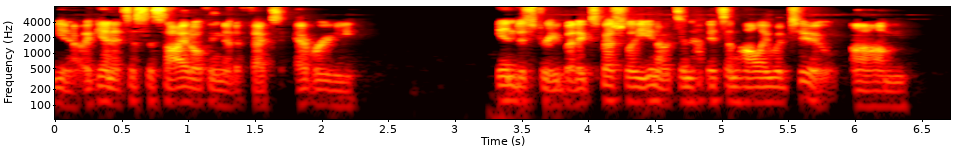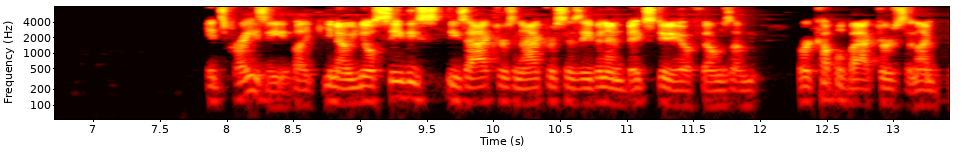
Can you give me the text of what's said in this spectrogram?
you know again it's a societal thing that affects every industry but especially you know it's in it's in hollywood too. Um it's crazy. Like you know you'll see these these actors and actresses even in big studio films um there are a couple of actors and i'm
